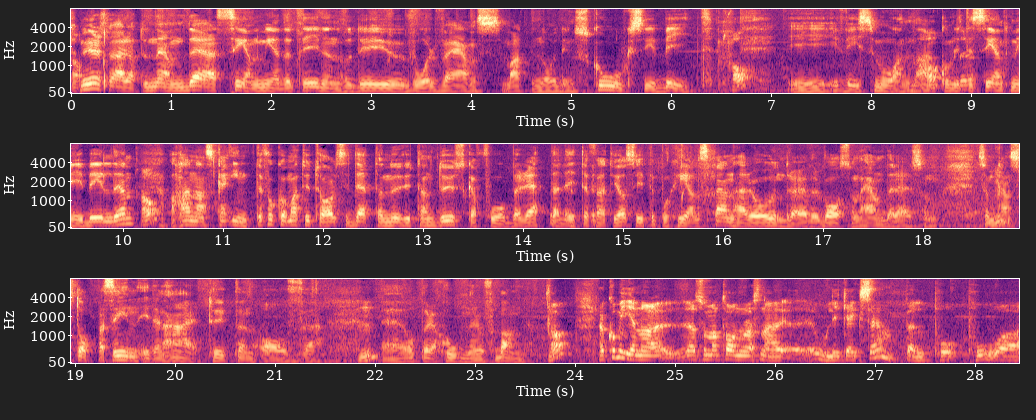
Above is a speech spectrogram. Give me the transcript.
Ja. Nu är det så här att du nämnde senmedeltiden och det är ju vår väns Martin Neuding Skogs gebit. Ja. I, i viss mån. Men han kom lite det. sent med i bilden. Ja. Och han ska inte få komma till tals i detta nu utan du ska få berätta lite för att jag sitter på helspänn här och undrar över vad som händer här som, som mm. kan stoppas in i den här typen av mm. eh, operationer och förband. Ja, jag kommer ge några, alltså man tar några sådana här eh, olika exempel på, på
